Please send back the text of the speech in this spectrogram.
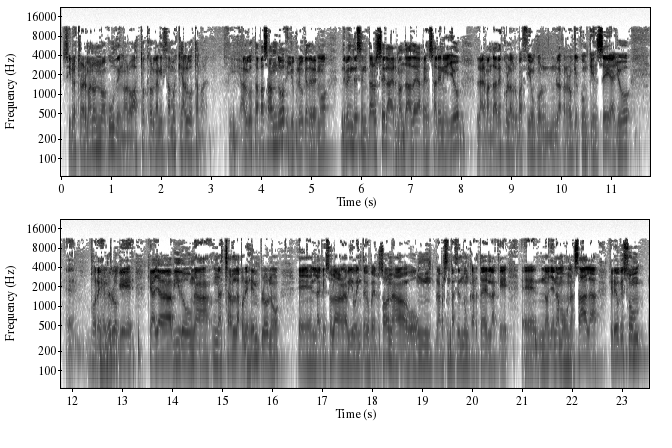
Si nuestros hermanos no acuden a los actos que organizamos es que algo está mal. Sí, algo está pasando y yo creo que debemos deben de sentarse las hermandades a pensar en ello, las hermandades con la agrupación, con la parroquia, con quien sea. Yo, eh, por ejemplo, que, que haya habido una, una charla, por ejemplo, ¿no? Eh, en la que solo han habido 20 personas o un- la presentación de un cartel en la que eh, no llenamos una sala. Creo que son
